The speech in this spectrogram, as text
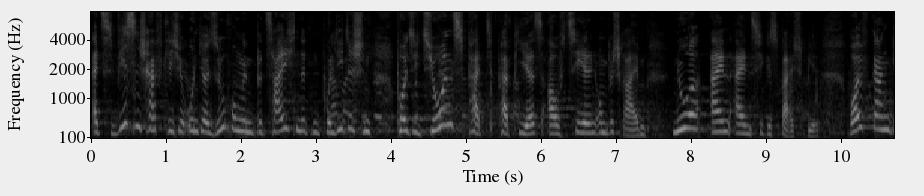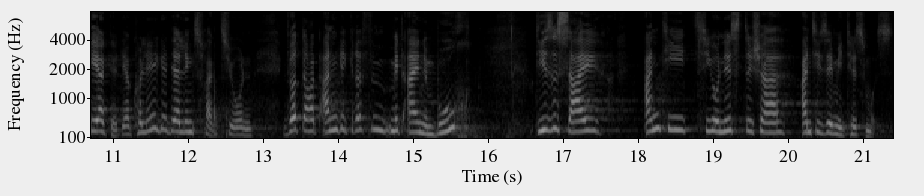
als wissenschaftliche Untersuchungen bezeichneten politischen Positionspapiers aufzählen und beschreiben. Nur ein einziges Beispiel. Wolfgang Gerke, der Kollege der Linksfraktion, wird dort angegriffen mit einem Buch. Dieses sei antizionistischer Antisemitismus.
